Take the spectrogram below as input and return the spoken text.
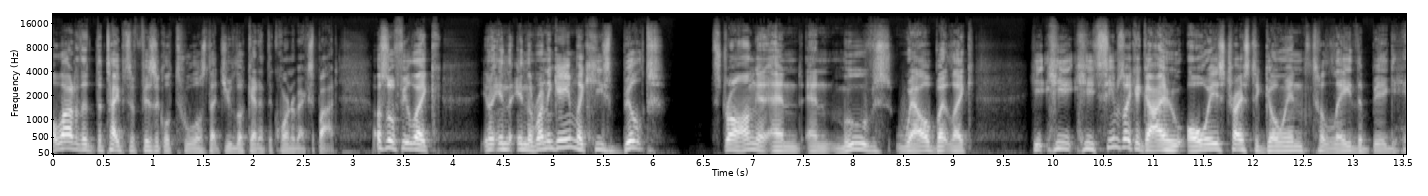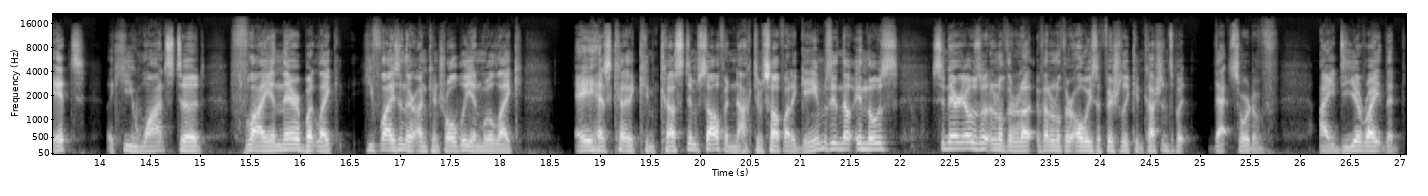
a lot of the, the types of physical tools that you look at at the cornerback spot. I also feel like, you know, in the, in the running game, like he's built strong and and moves well, but like he he he seems like a guy who always tries to go in to lay the big hit. Like he wants to fly in there, but like he flies in there uncontrollably and will like a has kind of concussed himself and knocked himself out of games in the, in those scenarios. I don't know if they're not, I don't know if they're always officially concussions, but that sort of idea, right? That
